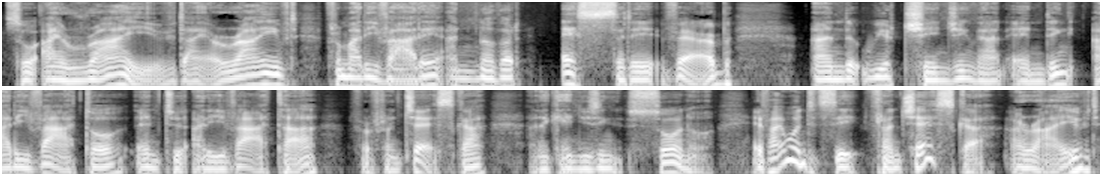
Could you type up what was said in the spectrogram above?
So I arrived, I arrived from arrivare, another essere verb, and we're changing that ending arrivato into arrivata for Francesca, and again using sono. If I wanted to say Francesca arrived,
